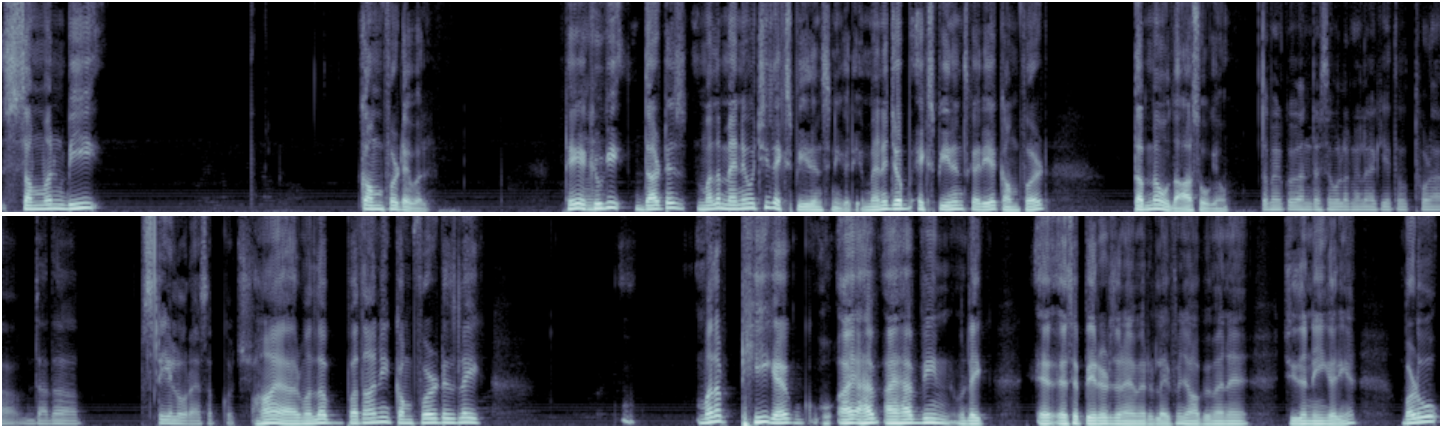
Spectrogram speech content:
someone be comfortable ठीक है हम्म। क्योंकि दैट इज़ मतलब मैंने वो चीज़ एक्सपीरियंस नहीं करी है। मैंने जब एक्सपीरियंस करी है कंफर्ट तब मैं उदास हो गया हूँ। तो मेरे को अंदर से वो लगने लगा कि ये तो थोड़ा ज़्यादा स्टेल हो रहा है सब कुछ। हाँ यार मतलब पता नहीं कंफर्ट इज़ लाइक मतलब ठीक है I have I have been like ऐसे पीरियड्स रहे हैं मेरे लाइफ में जहाँ पे मैंने चीज़ें नहीं करी हैं बट वो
